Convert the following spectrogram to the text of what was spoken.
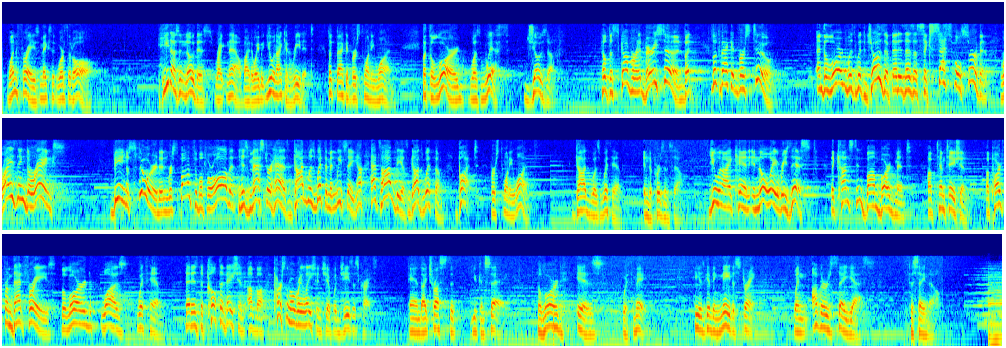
One phrase makes it worth it all. He doesn't know this right now, by the way, but you and I can read it. Look back at verse 21. But the Lord was with Joseph. He'll discover it very soon, but look back at verse 2. And the Lord was with Joseph, that is, as a successful servant, rising the ranks, being a steward and responsible for all that his master has. God was with him, and we say, yeah, that's obvious. God's with him. But, verse 21, God was with him in the prison cell. You and I can in no way resist the constant bombardment of temptation. Apart from that phrase, the Lord was with him. That is the cultivation of a personal relationship with Jesus Christ. And I trust that you can say, The Lord is with me. He is giving me the strength when others say yes to say no.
